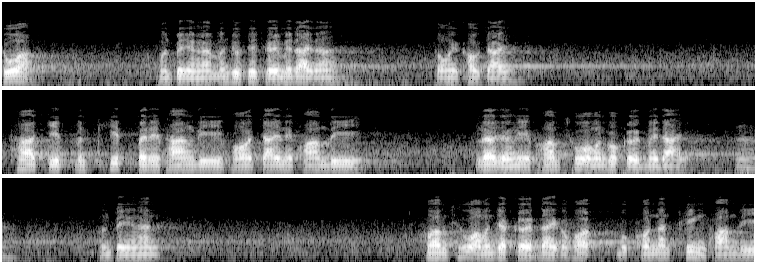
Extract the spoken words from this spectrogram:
ชั่ว มันเป็นอย่างนั้น มันอยู่เฉยๆไม่ได้นะ ต้องให้เข้าใจ ถ้าจิตมันคิดไปในทางดี พอใจในความดี แล้วอย่างนี้ความชั่วมันก็เกิดไม่ได้มันเป็นอย่างนั้น ความชั่วมันจะเกิดได้ก็เพราะบุคคลนั้นทิ้งความดี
